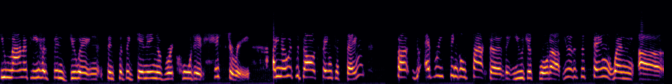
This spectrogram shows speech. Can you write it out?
humanity has been doing since the beginning of recorded history. I know it's a dark thing to think, but every single factor that you just brought up, you know, there's this thing when, uh,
